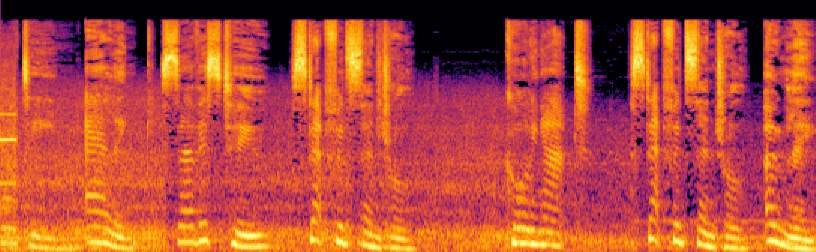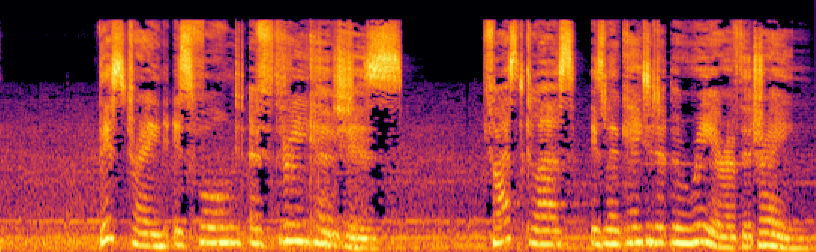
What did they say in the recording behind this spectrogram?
Fourteen Airlink Service to Stepford Central. Calling at Stepford Central only. This train is formed of three coaches. First class is located at the rear of the train.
